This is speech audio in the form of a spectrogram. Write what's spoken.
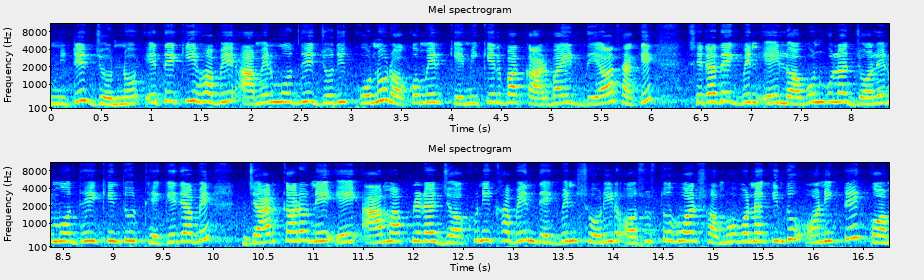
মিনিটের জন্য। এতে কি হবে? আমের মধ্যে যদি কোনো রকমের কেমিক্যাল বা কার্বাইড দেওয়া থাকে, সেটা দেখবেন এই লবণগুলা জলের মধ্যেই কিন্তু থেকে যাবে। যার কারণে এই আম আপনারা যখনই খাবেন, দেখবেন শরীর অসুস্থ হওয়ার সম্ভাবনা কিন্তু অনেকটাই কম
